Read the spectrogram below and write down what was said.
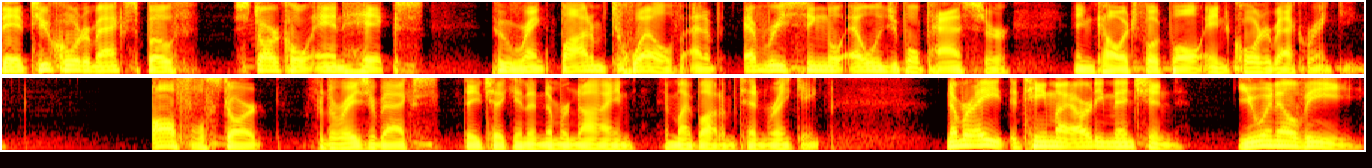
They have two quarterbacks, both Starkel and Hicks, who rank bottom 12 out of every single eligible passer in college football in quarterback ranking. Awful start for the Razorbacks. They check in at number nine in my bottom 10 ranking. Number eight, a team I already mentioned, UNLV.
